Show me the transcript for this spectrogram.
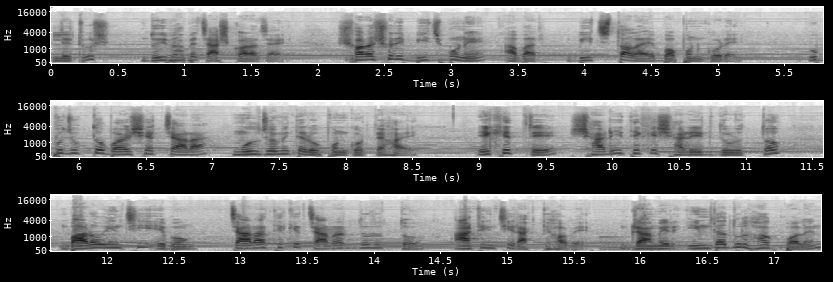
লেটুস দুইভাবে চাষ করা যায়। সরাসরি বীজ বুনে আবার বীজতলায় বপন করে। উপযুক্ত বয়সের চারা মূল জমিতে রোপণ করতে হয়। এক্ষেত্রে সারি থেকে সারির দূরত্ব বারো ইঞ্চি এবং চারা থেকে চারার দূরত্ব আট ইঞ্চি রাখতে হবে। গ্রামের ইমদাদুল হক বলেন,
